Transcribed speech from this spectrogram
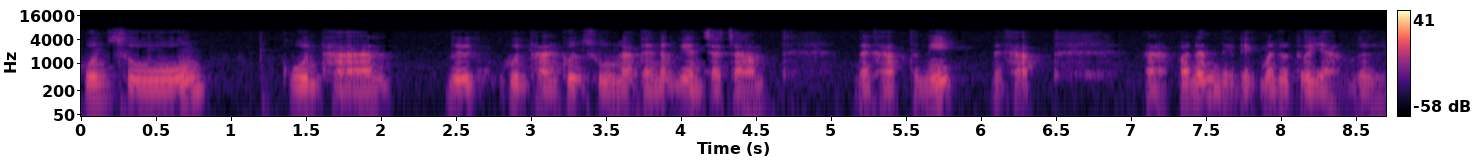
คูณสูง คูณฐานหรือคูณฐานคูณสูงแล้วแต่นักเรียนจะจำนะครับตัวนี้นะครับเพราะนั้นเด็กๆมาดูตัวอย่างเลย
